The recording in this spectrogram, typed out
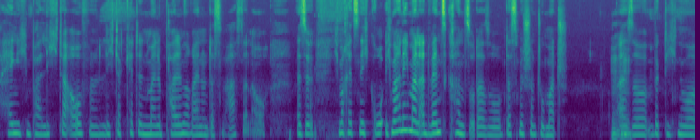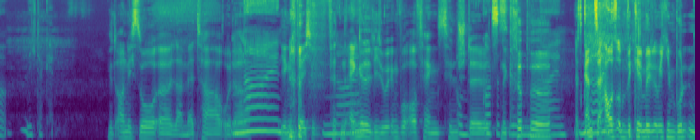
hänge ich ein paar Lichter auf, eine Lichterkette in meine Palme rein und das war's dann auch. Also ich mache jetzt nicht groß, ich mache nicht mal einen Adventskranz oder so. Das ist mir schon too much. Mhm. Also wirklich nur Lichterketten. Wird auch nicht so äh, Lametta oder Nein. irgendwelche fetten Nein. Engel, die du irgendwo aufhängst, Um hinstellst, Gottes eine Krippe. Nein. Das ganze Nein. Haus umwickeln mit irgendwelchen bunten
